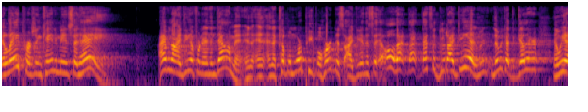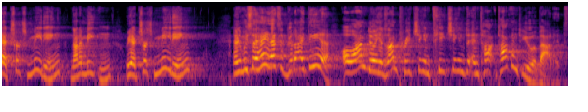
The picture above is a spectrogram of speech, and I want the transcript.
A layperson came to me and said, Hey, I have an idea for an endowment. And, and, and a couple more people heard this idea and they said, Oh, that, that, that's a good idea. And we, then we got together and we had a church meeting, not a meeting. We had a church meeting and we said, Hey, that's a good idea. All I'm doing is I'm preaching and teaching and, and talk, talking to you about it.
